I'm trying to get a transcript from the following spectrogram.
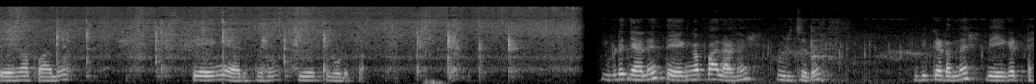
തേങ്ങാപ്പാൽ തേങ്ങ അരച്ചത് ചേർത്ത് കൊടുക്കാം. ഇവിടെ ഞാൻ തേങ്ങാപ്പാലാണ് ഒഴിച്ചത്. ഇത് കിടന്ന് വേകട്ടെ.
